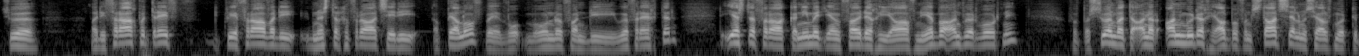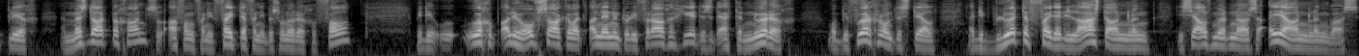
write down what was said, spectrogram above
So wat die vraag betref, die twee vrae wat die minister gevra het sê die appelhof by wonde van die hoofregter. Die eerste vraag kan nie met 'n eenvoudige ja of nee beantwoord word nie. Vir 'n persoon wat 'n ander aanmoedig, help of in staat stel om selfmoord te pleeg, 'n misdaad begaan, sal afhang van die feite van die besondere geval met die oog op al die hofsaake wat aanleiding tot die vraag gegee het, is dit egter nodig om op die voorgrond te stel dat die blote feit dat die laaste handeling die selfmoordenaar se eie handeling was,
